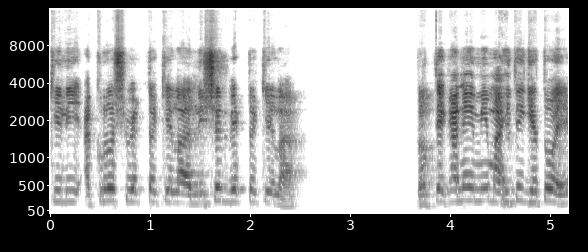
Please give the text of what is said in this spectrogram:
केली आक्रोश व्यक्त केला निषेध व्यक्त केला. प्रत्येकाने मी माहिती घेतोय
